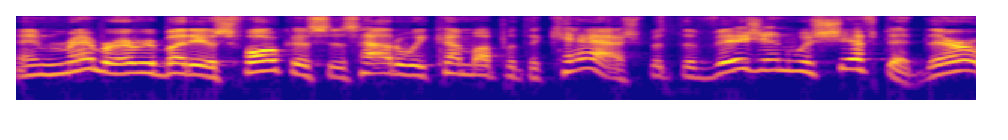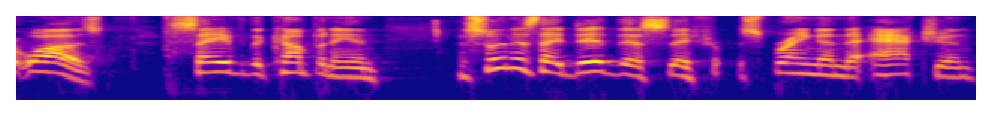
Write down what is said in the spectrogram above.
And remember, everybody was focused is how do we come up with the cash? But the vision was shifted. There it was save the company. And as soon as they did this, they sprang into action.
